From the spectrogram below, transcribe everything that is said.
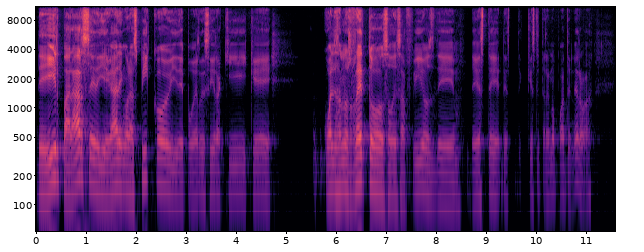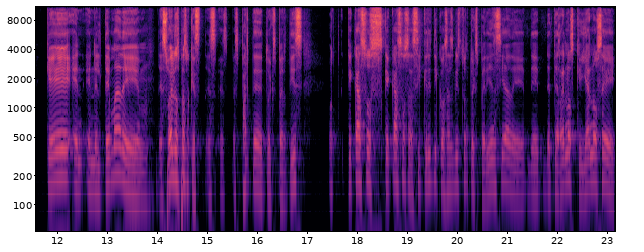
de ir, pararse, de llegar en horas pico y de poder decir aquí qué, cuáles son los retos o desafíos de, de este, de, que este terreno pueda tener, ¿verdad? Que en, en el tema de, de, suelos, pues, porque es, es, es, parte de tu expertise, ¿qué casos, ¿qué casos así críticos has visto en tu experiencia de, de, de terrenos que ya no se,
